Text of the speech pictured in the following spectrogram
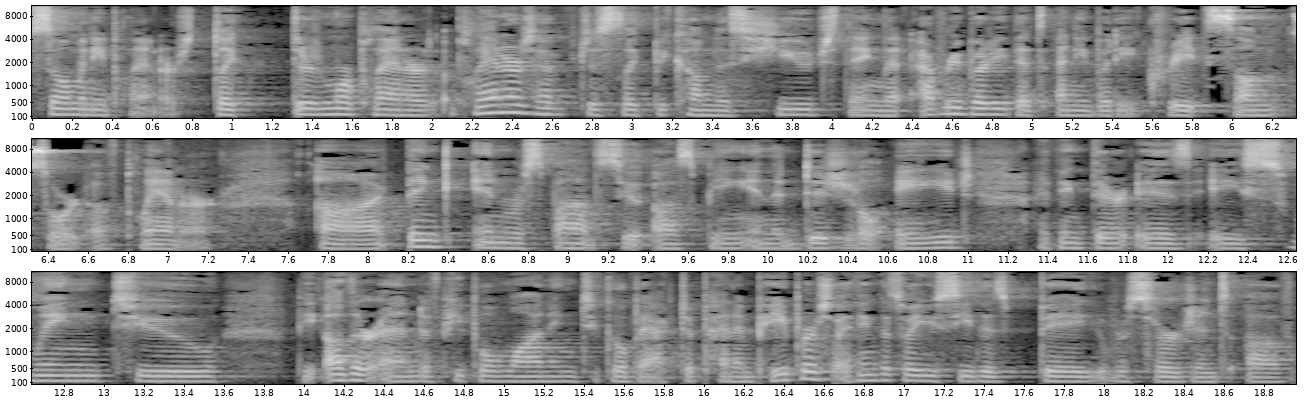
so many planners. Like there's more planners. Planners have just like become this huge thing that everybody that's anybody creates some sort of planner. Uh, I think in response to us being in the digital age, I think there is a swing to the other end of people wanting to go back to pen and paper. So I think that's why you see this big resurgence of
